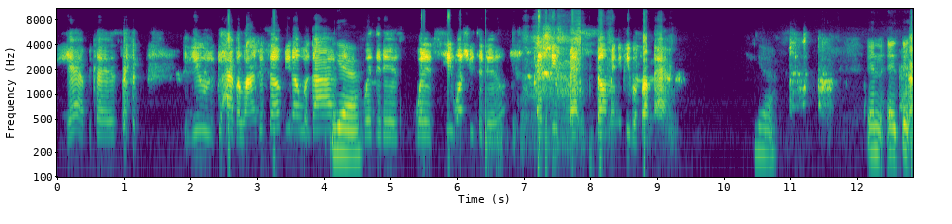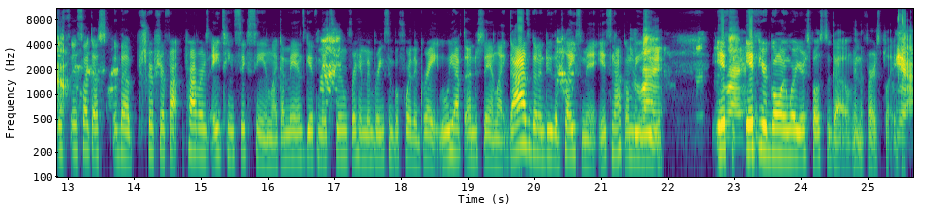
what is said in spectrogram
yeah, because you have aligned yourself, you know, with God. Yeah. With it is what it is He wants you to do. And she's met so many people from that. Yeah and it, it, it's, it's like a the scripture proverbs 18 16 like a man's gift makes room for him and brings him before the great we have to understand like god's gonna do the placement it's not gonna be right. you if right. if you're going where you're supposed to go in the first place yeah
